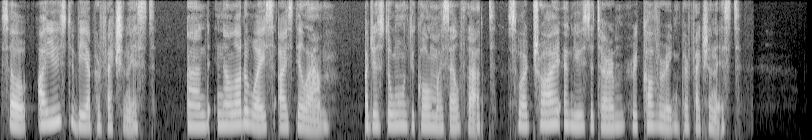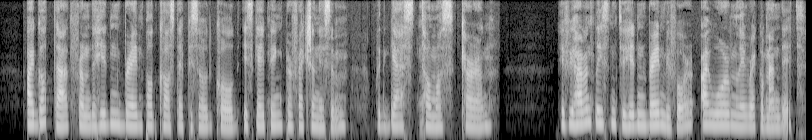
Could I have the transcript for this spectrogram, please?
So, I used to be a perfectionist, and in a lot of ways, I still am. I just don't want to call myself that, so I try and use the term recovering perfectionist. I got that from the Hidden Brain podcast episode called Escaping Perfectionism with guest Thomas Curran. If you haven't listened to Hidden Brain before, I warmly recommend it.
